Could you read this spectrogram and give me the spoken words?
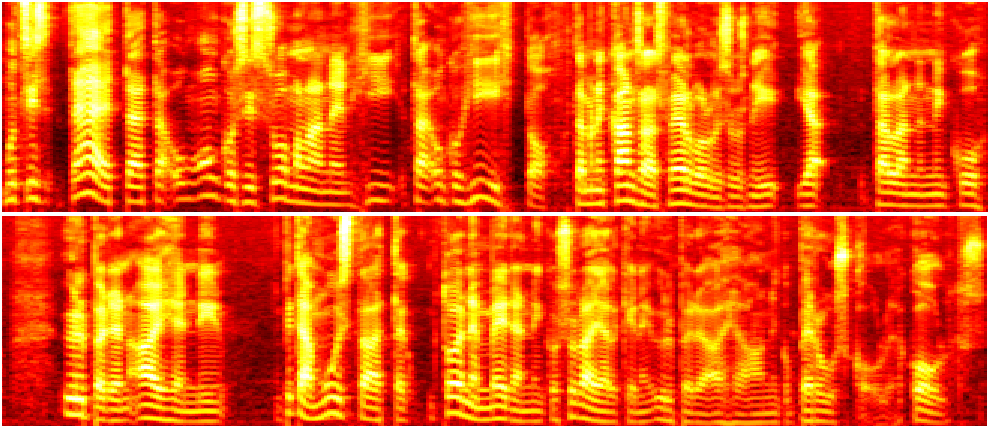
Mutta siis tämä, että, että onko siis suomalainen, hii, tai onko hiihto, tämmöinen kansalaisvelvollisuus niin, ja tällainen niin kuin ylpeyden aihe, niin pitää muistaa, että toinen meidän niin kuin sodan jälkeinen ylpeyden aihe on niin kuin peruskoulu ja koulutus.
